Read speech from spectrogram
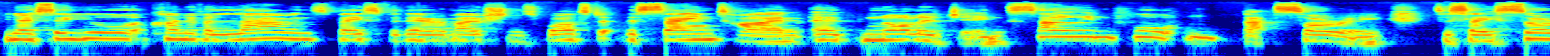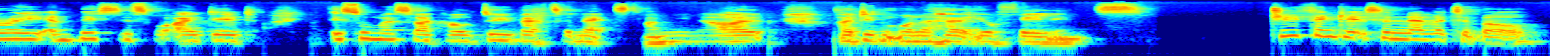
You know, so you're kind of allowing space for their emotions whilst at the same time acknowledging so important that sorry to say sorry and this is what I did. It's almost like I'll do better next time, you know. I, I didn't want to hurt your feelings. Do you think it's inevitable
